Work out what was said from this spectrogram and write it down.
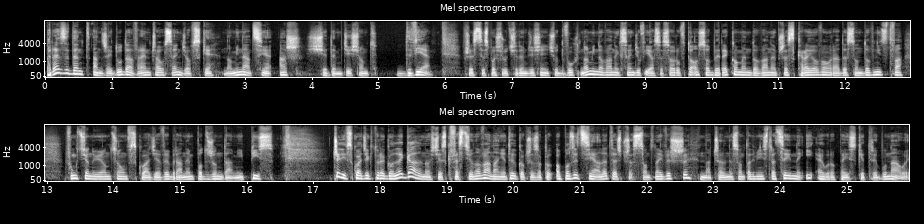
prezydent Andrzej Duda wręczał sędziowskie nominacje, aż 70 dwie. Wszyscy spośród 72 nominowanych sędziów i asesorów to osoby rekomendowane przez Krajową Radę Sądownictwa, funkcjonującą w składzie wybranym pod rządami PiS czyli w składzie którego legalność jest kwestionowana nie tylko przez opozycję, ale też przez Sąd Najwyższy, Naczelny Sąd Administracyjny i europejskie trybunały.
